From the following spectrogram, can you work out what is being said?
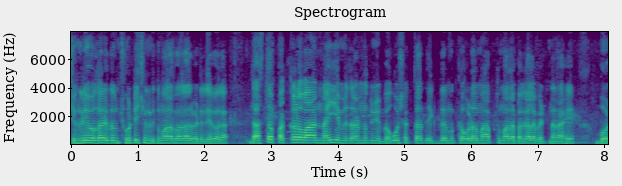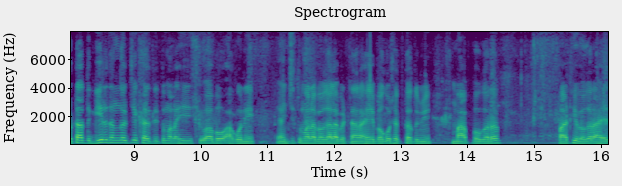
शिंगडी वगैरे एकदम छोटी शिंगडी तुम्हाला बघायला भेटेल. हे बघा. जास्त पकडवा नाही आहे मित्रांनो तुम्ही बघू शकतात. एकदम कवडं माप तुम्हाला बघायला भेटणार आहे. बोटात गिर दंगलची खरेदी तुम्हाला ही शिवाभाऊ आगोने यांची तुम्हाला बघायला भेटणार आहे. बघू शकता तुम्ही माप वगैरे पाठी वगैरे आहेत.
